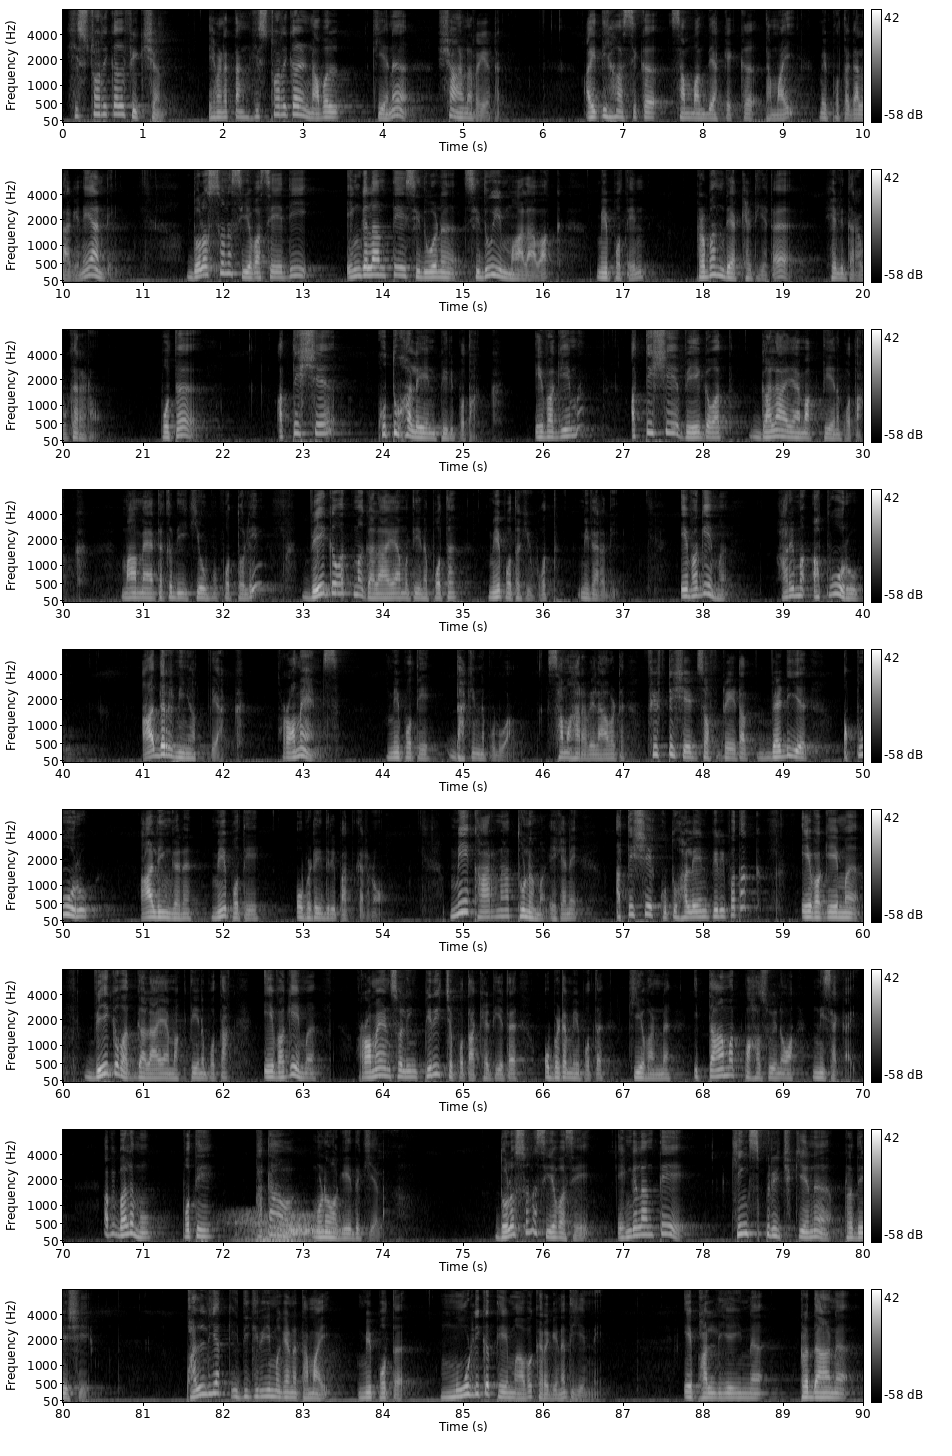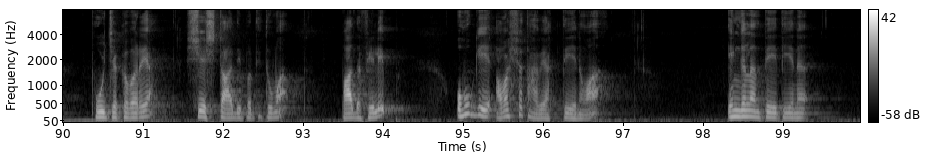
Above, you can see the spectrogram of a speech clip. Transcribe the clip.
හිස්ටොරිකල් ෆික්ෂන් එහෙම නැත්නම් හිස්ටොරිකල් නවල් කියන ශානරයට. ඓතිහාසික සම්බන්ධයක් එක්ක තමයි මේ පොත ගලාගෙන යන්නේ. දොළොස්වන සියවසේදී එංගලන්තයේ සිදුවන සිදුවීම් මාලාවක් මේ පොතෙන් ප්‍රබන්ධයක් හැටියට හෙළිදරව් කරනවා. පොත අතිශය කුතුහලයෙන් පිරි පොතක්. ඒ වගේම අතිශය වේගවත් ගලා යෑමක් තියෙන පොතක්. මා මෑතකදී කියවපු පොත්වලින් වේගවත්ම ගලා යාම තියෙන පොත මේ පොත කිව්වොත් නිවැරදි. ඒ වගේම හරිම අපූරු ආදරණීයත්වයක් රොමෑන්ස් මේ පොතේ දකින්න පුළුවන්. සමහර වෙලාවට 50 Shades of Greyටත් වැඩිය අපූරු ආලිංගන මේ පොතේ ඔබට ඉදිරිපත් කරනවා. මේ කාරණා තුනම ඒ කියන්නේ අතිශය කුතුහලයෙන් පිරි පොතක් ඒ වගේම වේගවත් ගලා යෑමක් තියෙන පොතක් ඒ වගේම රොමෑන්ස් වලින් පිරිච්ච පොතක් හැටියට ඔබට මේ පොත කියවන්න ඉතාමත් පහසු වෙනවා නිසැකයි. අපි බලමු පොතේ කතාව මොන වගේද කියලා. දොළොස්වන සියවසේ එංගලන්තයේ කිංස්පිරිච් කියන ප්‍රදේශයේ පල්ලියක් ඉදිකිරීම ගැන තමයි මේ පොත මූලික තේමාව කරගෙන තියෙන්නේ. ඒ පල්ලියේ ඉන්න ප්‍රධාන පූජකවරයා ශේෂ්ඨාධිපතිතුමා පාද ෆිලිප් ඔහුගේ අවශ්‍යතාවයක් තියෙනවා එංගලන්තයේ තියෙන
